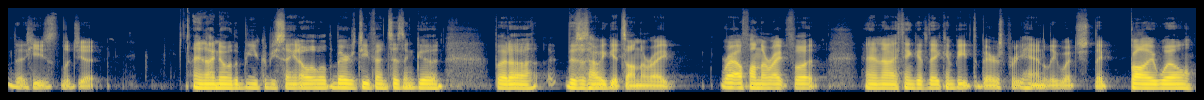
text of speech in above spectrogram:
that he's legit. And I know that you could be saying, "Oh, well, the Bears' defense isn't good," but uh, this is how he gets on the right, right off on the right foot. And I think if they can beat the Bears pretty handily, which they probably will,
